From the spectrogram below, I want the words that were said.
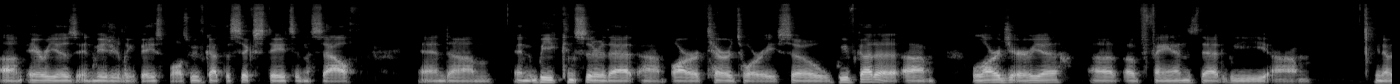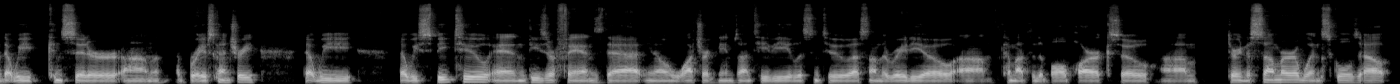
um, areas in Major League Baseball. So we've got the six states in the South, and um, and we consider that uh, our territory. So we've got a um, large area of fans that we, um, you know, that we consider um, a Braves country that we that we speak to, and these are fans that you know watch our games on TV, listen to us on the radio, um, come out to the ballpark. So um, during the summer when school's out,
